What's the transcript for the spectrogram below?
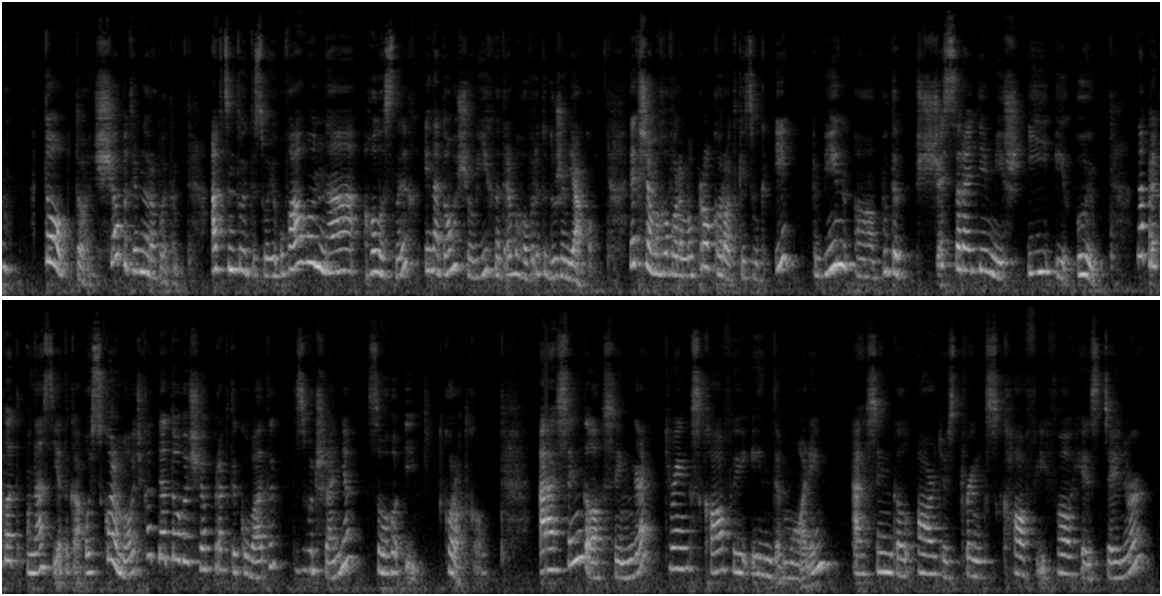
Тобто, що потрібно робити? Акцентуйте свою увагу на голосних і на тому, що їх не треба говорити дуже м'яко. Якщо ми говоримо про короткий звук І, він а, буде щось середнє між І і И. Наприклад, у нас є така ось скоромовочка для того, щоб практикувати звучання свого І короткого. A single singer drinks coffee in the morning. A single artist drinks coffee for his dinner.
